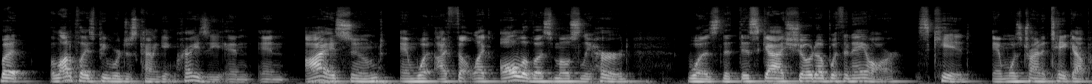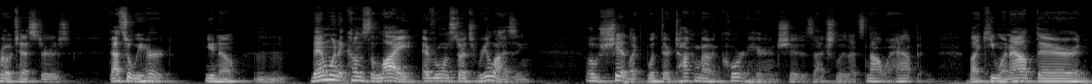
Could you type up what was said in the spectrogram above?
But a lot of places people were just kind of getting crazy, and and I assumed, and what I felt like all of us mostly heard was that this guy showed up with an AR, this kid, and was trying to take out protesters. That's what we heard, you know. Mm-hmm. Then when it comes to light, everyone starts realizing, oh shit, like what they're talking about in court here and shit is actually that's not what happened. Like he went out there and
